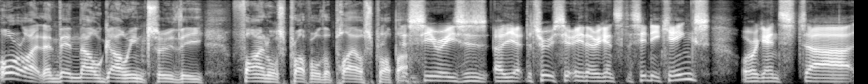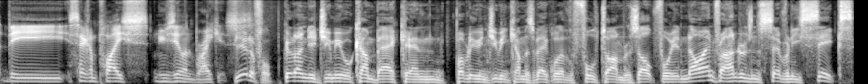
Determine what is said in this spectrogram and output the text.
All right, and then they'll go into the finals proper or the playoffs proper. The series is uh, yeah the two se- either against the Sydney Kings or against uh, the second place New Zealand Breakers. Beautiful. Good on you, Jimmy. We'll come back and probably when Jimmy comes back, we'll have the full time result for you. Nine for 176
